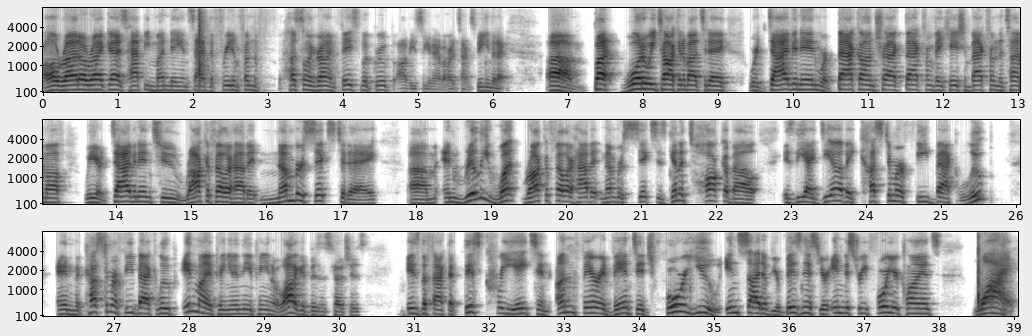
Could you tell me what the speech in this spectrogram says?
All right, all right, guys. Happy Monday inside the Freedom from the Hustle and Grind Facebook group. Obviously, gonna have a hard time speaking today. Um, but what are we talking about today? We're diving in. We're back on track, back from vacation, back from the time off. We are diving into Rockefeller Habit number six today. Um, and really, what Rockefeller Habit number six is going to talk about is the idea of a customer feedback loop and the customer feedback loop, in my opinion, in the opinion of a lot of good business coaches, is the fact that this creates an unfair advantage for you inside of your business, your industry, for your clients. Why?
